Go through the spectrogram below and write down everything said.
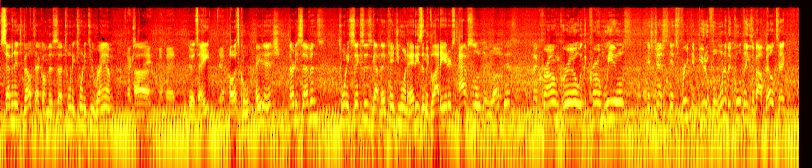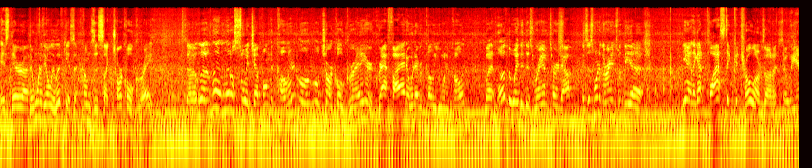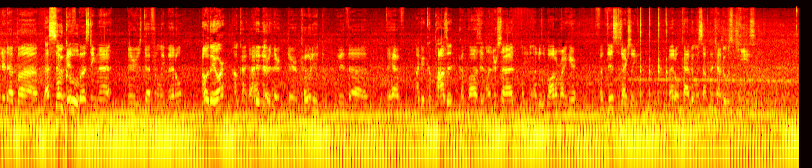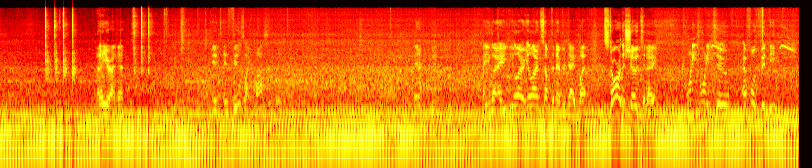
Seven-inch Belltech on this uh, 2022 Ram. It's actually Uh, eight, my bad. Dude, it's eight. Yeah. Oh, that's cool. Eight inch, 37s, 26s. Got the KG1 Eddies and the Gladiators. Absolutely love this. The chrome grill with the chrome wheels. It's just, it's freaking beautiful. One of the cool things about Belltech is they're uh, they're one of the only lift kits that comes this like charcoal gray. So a little, little, little switch up on the color, little, little charcoal gray or graphite or whatever color you want to call it. But love the way that this Ram turned out. Is this one of the Rams with the? Uh, yeah, they got plastic control arms on it. So we ended up uh, That's so cool. busting that. There's definitely metal. Oh, they are. Okay, I didn't know. Uh, they're, they're they're coated with. Uh, they have like a composite. composite underside on the, under the bottom right here, but this is actually metal. Tap it with something. Tap it with some keys. Yeah, you're right. Yeah. It, it feels like plastic. Yeah. Hey, you, learn, you learn you learn something every day. But star of the show today, 2022 F150.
